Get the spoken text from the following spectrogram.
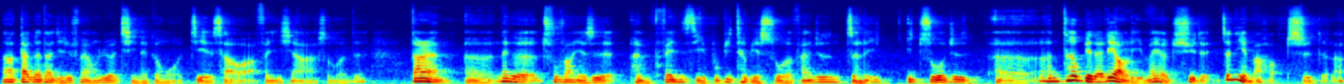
然后大哥大姐就非常热情的跟我介绍啊、分享啊什么的。当然，呃，那个厨房也是很 fancy，不必特别说了。反正就是整了一一桌，就是呃很特别的料理，蛮有趣的，真的也蛮好吃的啦。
